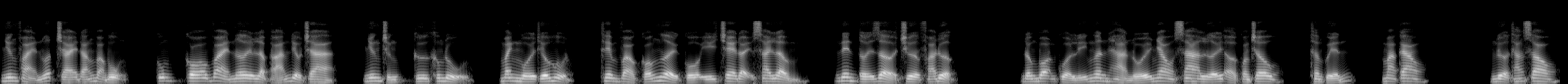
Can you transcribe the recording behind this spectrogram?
nhưng phải nuốt trái đắng vào bụng, cũng có vài nơi lập án điều tra, nhưng chứng cứ không đủ, manh mối thiếu hụt, thêm vào có người cố ý che đậy sai lầm, nên tới giờ chưa phá được. Đồng bọn của Lý Ngân Hà nối nhau xa lưới ở Quang Châu, Thâm Quyến, Ma Cao. Nửa tháng sau,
